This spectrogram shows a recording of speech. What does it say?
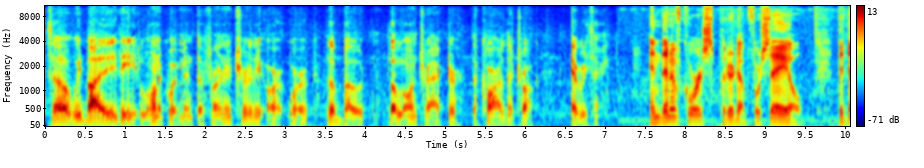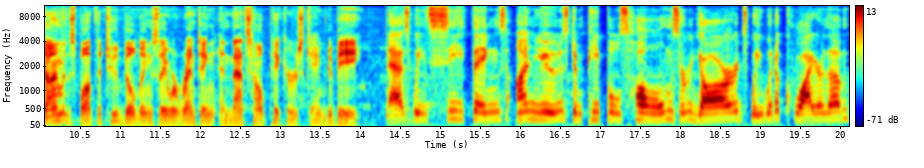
So we'd buy the lawn equipment, the furniture, the artwork, the boat, the lawn tractor, the car, the truck, everything. And then, of course, put it up for sale. The Diamonds bought the two buildings they were renting, and that's how Pickers came to be. As we see things unused in people's homes or yards, we would acquire them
